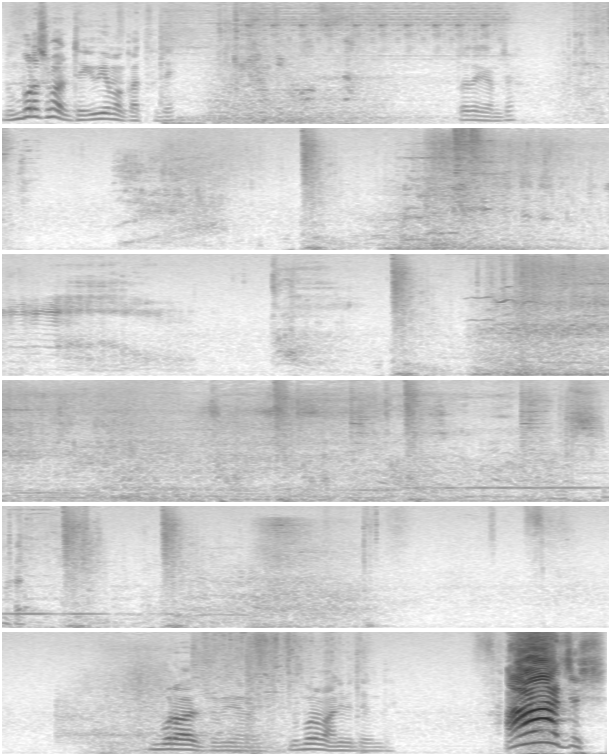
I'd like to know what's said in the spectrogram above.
눈보라 쳐면 되게 위험한 것 같은데. 떠다기 감자. 눈보라 좀 위험해. 눈보라만 아니면 되는데. 아, 진짜 씨.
